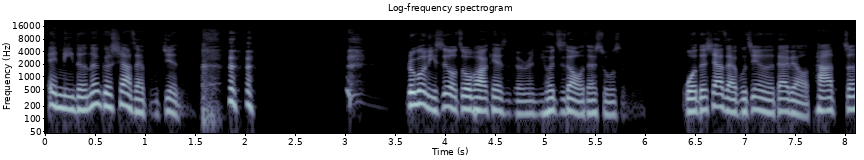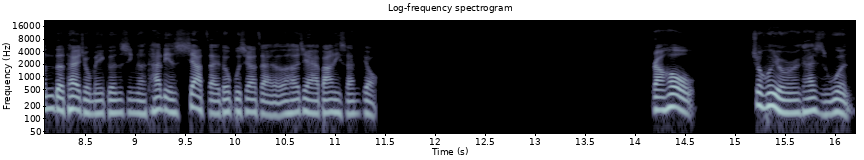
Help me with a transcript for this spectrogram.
哎，你的那个下载不见了。如果你是有做 podcast 的人，你会知道我在说什么。我的下载不见了，代表他真的太久没更新了，他连下载都不下载了，而且还把你删掉。然后就会有人开始问：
